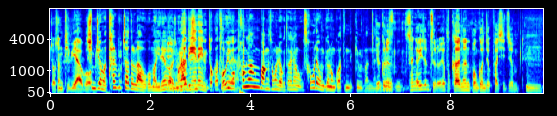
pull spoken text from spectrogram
조선 TV하고 심지어 뭐 탈북자들 나오고 막 이래가지고 예, 문화 DNA는 똑같은 거의 뭐. 평양 방송을 여기다 그냥 서울에 옮겨놓은 것 같은 느낌을 받는데. 그런 생각이 좀 들어요. 북한은 봉건적 파시즘, 음.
